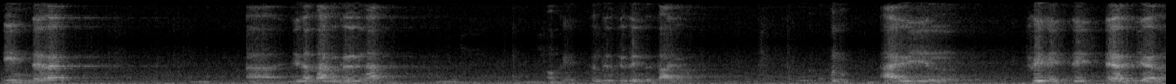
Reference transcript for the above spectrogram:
Indirect, uh, hindi na. Tuloy-tuloy na tayo. I will finish this earlier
